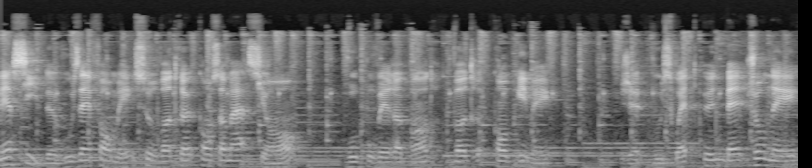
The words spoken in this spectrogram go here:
Merci de vous informer sur votre consommation. Vous pouvez reprendre votre comprimé. Je vous souhaite une belle journée.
